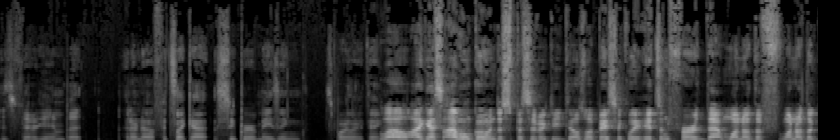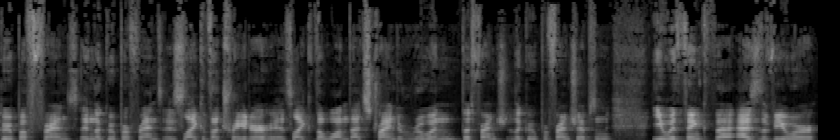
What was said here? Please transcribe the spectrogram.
is fair game, but I don't know if it's like a super amazing spoiler thing. Well, I guess I won't go into specific details, but basically, it's inferred that one of the one of the group of friends in the group of friends is like the traitor. It's like the one that's trying to ruin the French the group of friendships, and you would think that as the viewer,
